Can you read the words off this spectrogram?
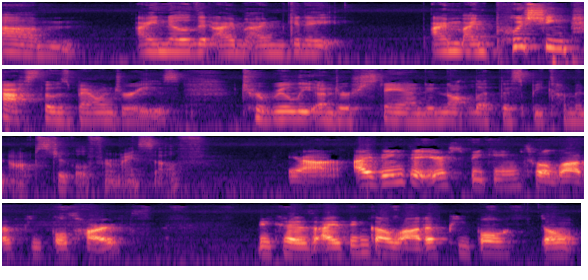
um, I know that I'm I'm gonna I'm I'm pushing past those boundaries to really understand and not let this become an obstacle for myself. Yeah, I think that you're speaking to a lot of people's hearts because I think a lot of people don't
